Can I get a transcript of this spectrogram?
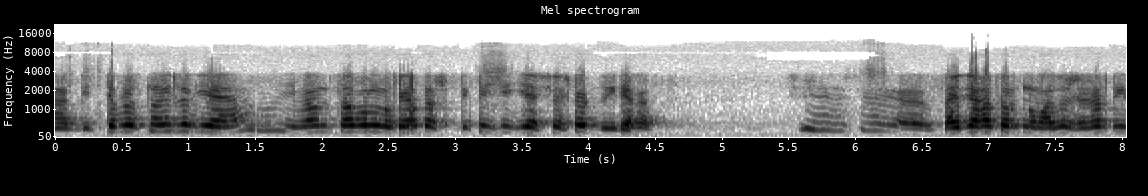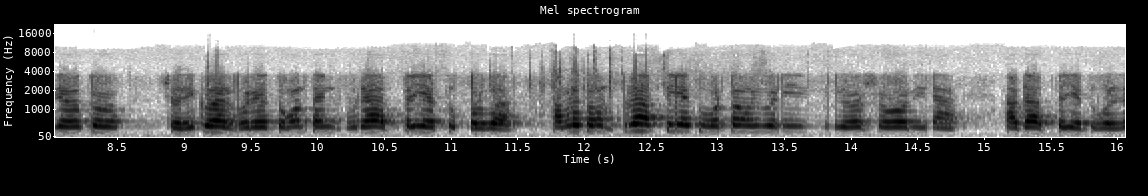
আর দ্বিতীয় প্রশ্ন হইল গিয়া, ইমাম সাহেবের লোকে আমরা শরীর গিয়া, শেষের দুই রাখাত চার রাখাতর নমাজও শেষের দুই রাখাত শরীর করার পরে তখন তাই পুরা আটটাই এত করবা। আমরা তখন পুরো আত্মাইয়াত করতাম হইব নি না আধা আত্মাইয়াত করলে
